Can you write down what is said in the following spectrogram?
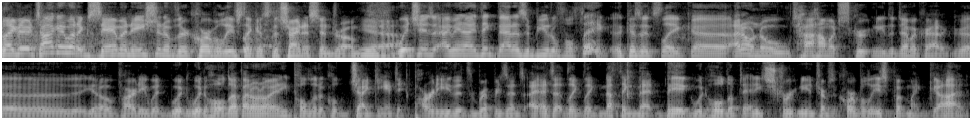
like they're talking about examination of their core beliefs like it's the china syndrome Yeah. which is i mean i think that is a beautiful thing because it's like uh, i don't know how, much scrutiny the democratic uh, you know party would, would, would hold up i don't know any political gigantic party that represents I, it's like like nothing that big would hold up to any scrutiny in terms of core beliefs but my god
